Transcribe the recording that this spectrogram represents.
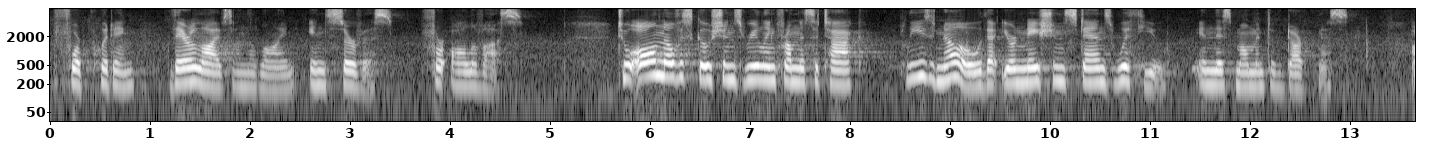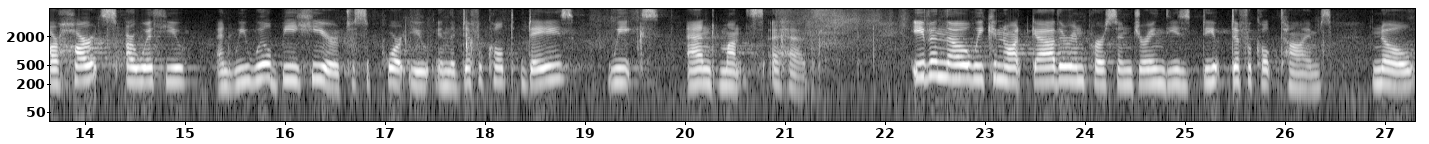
for putting their lives on the line in service for all of us. To all Nova Scotians reeling from this attack, please know that your nation stands with you in this moment of darkness. Our hearts are with you, and we will be here to support you in the difficult days, weeks, and months ahead. Even though we cannot gather in person during these difficult times, know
